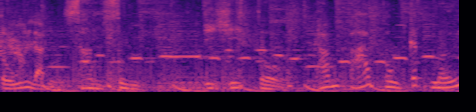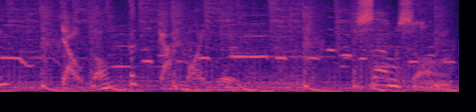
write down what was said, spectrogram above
Tủ lạnh Samsung Digital khám phá phong cách mới, chào đón tất cả mọi người. Samsung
